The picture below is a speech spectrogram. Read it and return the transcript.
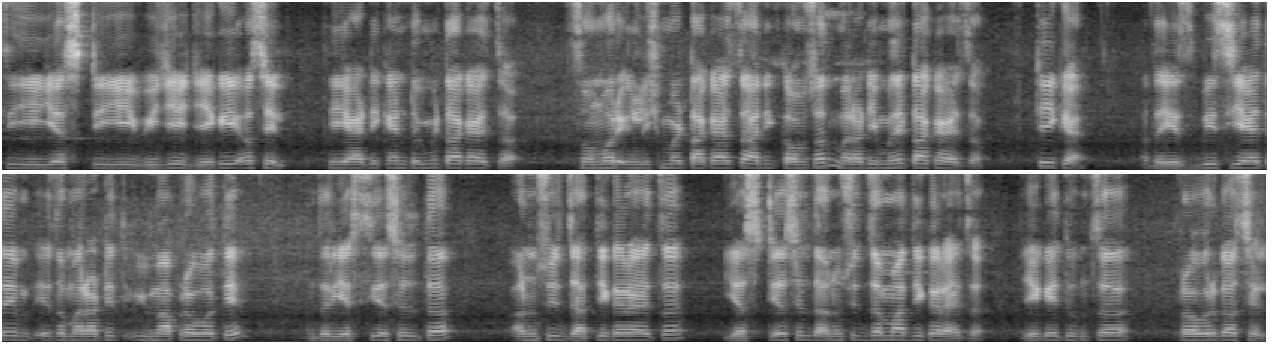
C S T V J जे काही असेल ते या ठिकाणी तुम्ही टाकायचं. समोर इंग्लिशमध्ये टाकायचं आणि कंसात मराठीमध्ये टाकायचं. ठीक आहे. आता एस बी सी आहे तर याचं मराठीत विमा प्रवते जर एस सी असेल तर अनुसूचित जाती करायचं एस टी असेल तर अनुसूचित जमाती करायचं. जे काही तुमचं प्रवर्ग असेल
